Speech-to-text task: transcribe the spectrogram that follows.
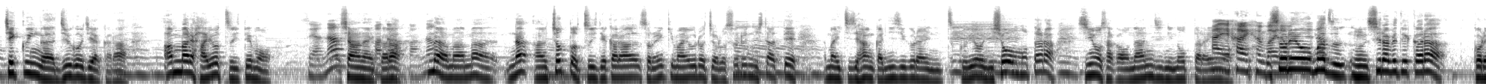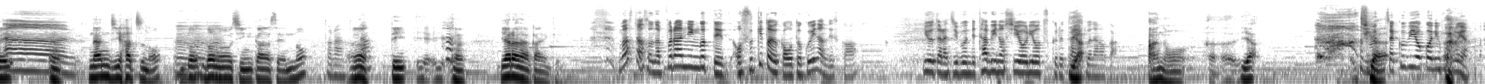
チェックインが15時やから、あんまり早ついてもしゃあないから、またあまあまあなあのちょっとついてからその駅前うろちょろするにしたって、まあ、1時半か2時ぐらいに着くようにしよう思ったら、うん。新大阪を何時に乗ったらいいの、はそれをまず、うん、調べてからこれ、うん何時発のどどの新幹線の、うん、っなて、えうん、やらなあかんやけどマスターそんなプランニングってお好きというかお得意なんですか？言うたら自分で旅のしおりを作るタイプなのか。あのあいや 違う。めっちゃ首横に振るやん。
